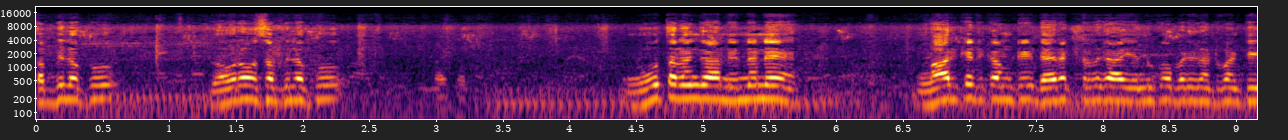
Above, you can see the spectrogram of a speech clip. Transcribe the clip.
సభ్యులకు గౌరవ సభ్యులకు నూతనంగా నిన్ననే మార్కెట్ కమిటీ డైరెక్టర్గా ఎన్నుకోబడినటువంటి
